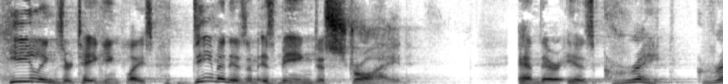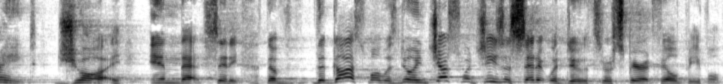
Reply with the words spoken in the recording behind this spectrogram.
Healings are taking place. Demonism is being destroyed. And there is great, great joy in that city. The, the gospel was doing just what Jesus said it would do through spirit filled people,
